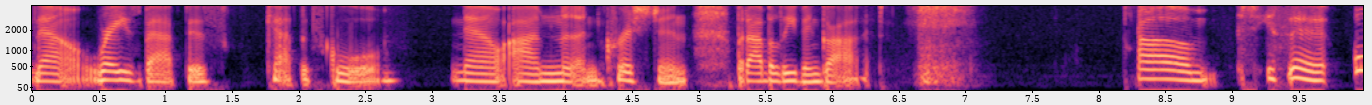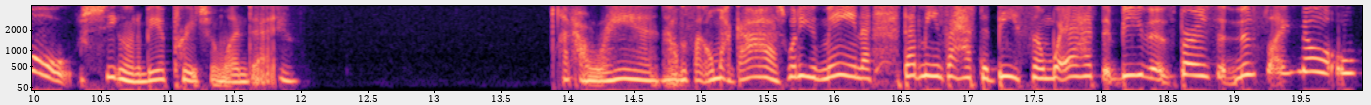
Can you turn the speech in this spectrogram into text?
Now, raised Baptist Catholic school, now I'm non Christian, but I believe in God. Um, she said, "Oh, she gonna be a preacher one day." And I ran. I was like, "Oh my gosh, what do you mean? That, means I have to be somewhere. I have to be this person." And it's like, no.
